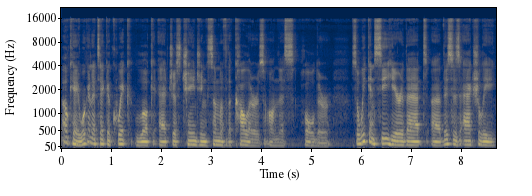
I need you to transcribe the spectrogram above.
Okay, we're going to take a quick look at just changing some of the colors on this holder. So we can see here that uh, this is actually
